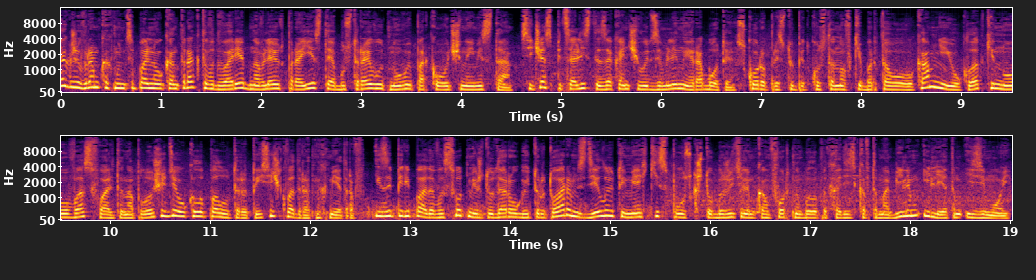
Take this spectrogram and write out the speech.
Также в рамках муниципального контракта во дворе обновляют проезд и обустраивают новые парковочные места. Сейчас специалисты заканчивают земляные работы. Скоро приступят к установке бортового камня и укладке нового асфальта на площади около полутора тысяч квадратных метров. Из-за перепада высот между дорогой и тротуаром сделают и мягкий спуск, чтобы жителям комфортно было подходить к автомобилям и летом, и зимой.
